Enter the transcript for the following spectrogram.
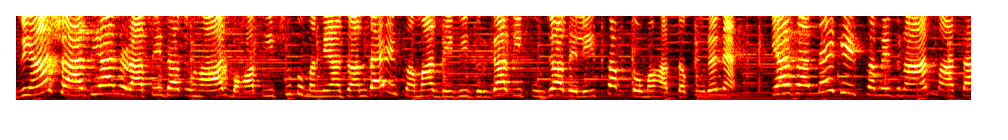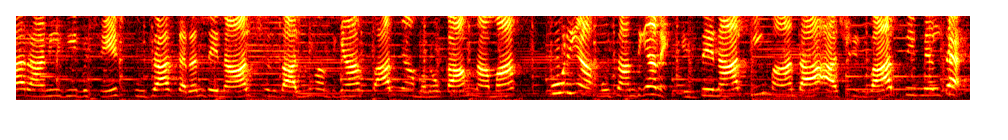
ਜੀ ਹਾਂ ਸ਼ਾਰਦੀਆ ਨਰਾਤੇ ਦਾ ਤਿਉਹਾਰ ਬਹੁਤ ਹੀ ਸ਼ੁਭ ਮੰਨਿਆ ਜਾਂਦਾ ਹੈ। ਇਹ ਸਮਾਂ ਦੇਵੀ ਦੁਰਗਾ ਦੀ ਪੂਜਾ ਦੇ ਲਈ ਸਭ ਤੋਂ ਮਹੱਤਵਪੂਰਨ ਹੈ। ਕਿਹਾ ਜਾਂਦਾ ਹੈ ਕਿ ਇਸ ਸਮੇਂ ਦੌਰਾਨ ਮਾਤਾ ਰਾਣੀ ਦੀ ਵਿਸ਼ੇਸ਼ ਪੂਜਾ ਕਰਨ ਦੇ ਨਾਲ ਸ਼ਰਧਾਲੂਆਂ ਦੀਆਂ ਸਾਰੀਆਂ ਮਨੋਕਾਮਨਾਵਾਂ ਪੂਰੀਆਂ ਹੋ ਜਾਂਦੀਆਂ ਨੇ। ਇਸ ਦੇ ਨਾਲ ਹੀ ਮਾਂ ਦਾ ਆਸ਼ੀਰਵਾਦ ਵੀ ਮਿਲਦਾ ਹੈ।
